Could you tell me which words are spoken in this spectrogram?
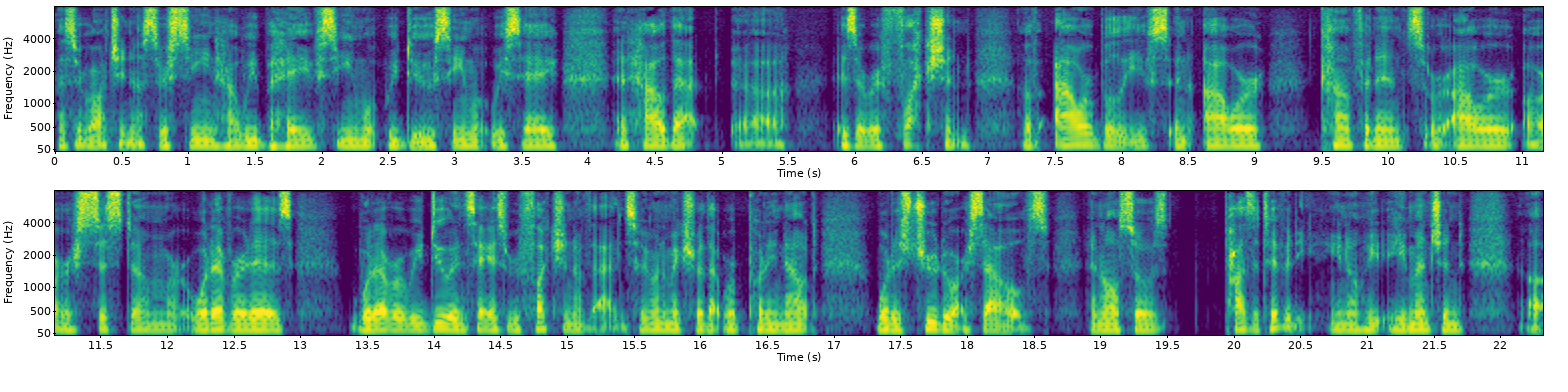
as they're watching us they're seeing how we behave seeing what we do seeing what we say and how that uh, is a reflection of our beliefs and our confidence or our our system or whatever it is whatever we do and say is a reflection of that. And so we want to make sure that we're putting out what is true to ourselves and also positivity. You know he, he mentioned uh,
